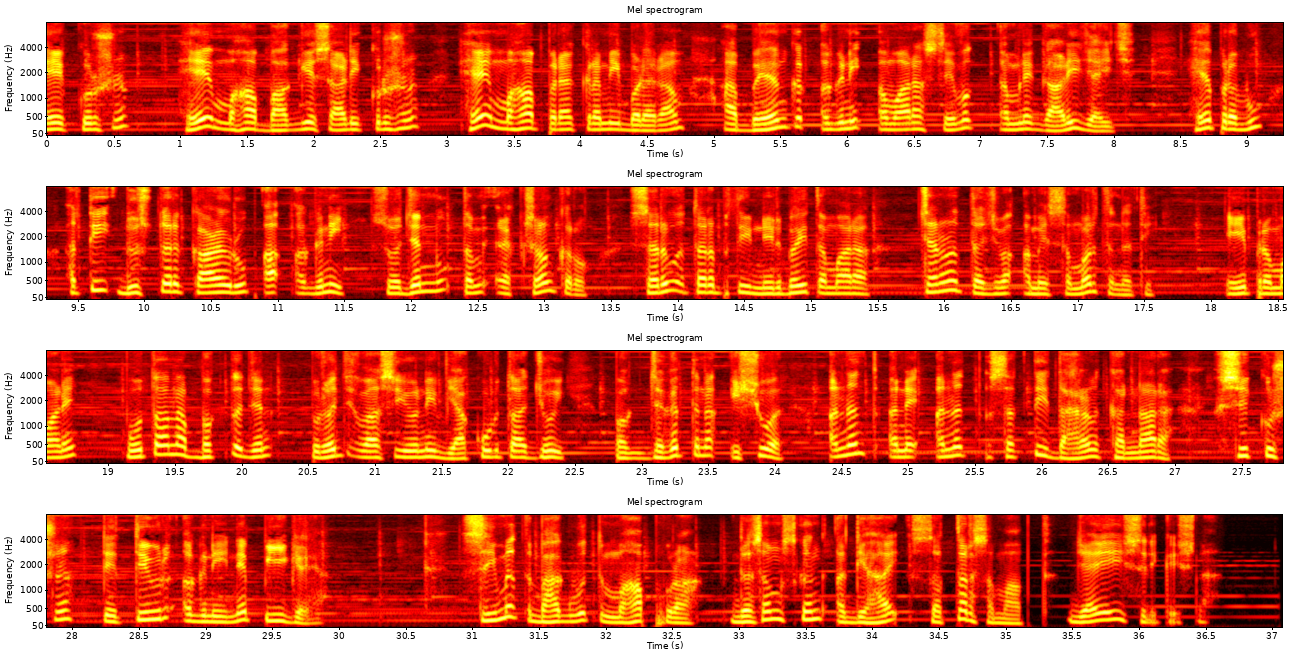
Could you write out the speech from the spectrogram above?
હે કૃષ્ણ, હે મહાભાગ્યશાળી કૃષ્ણ હે મહાપરાક્રમી બળરામ, આ ભયંકર અગ્નિ અમારા સેવક અમને ગાળી જાય છે. હે પ્રભુ, અતિ દુસ્તર કાળરૂપ આ અગ્નિ સ્વજનનું તમે રક્ષણ કરો. સર્વ તરફથી નિર્ભય તમારા ચરણ તજવા અમે સમર્થ નથી. એ પ્રમાણે પોતાના ભક્તજન વ્રજવાસીઓની વ્યાકુળતા જોઈ જગતના ઈશ્વર અનંત અને અનંત શક્તિ ધારણ કરનારા શ્રી કૃષ્ણ તે તીવ્ર અગ્નિને પી ગયા. શ્રીમદ ભાગવત મહાપુરાણ દસમ સ્કંદ અધ્યાય સત્તર સમાપ્ત. જય શ્રી કૃષ્ણ.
